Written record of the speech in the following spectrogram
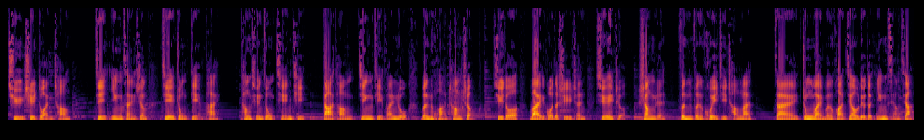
曲式短长。”皆应赞声，皆重点派。唐玄宗前期，大唐经济繁荣，文化昌盛，许多外国的使臣、学者、商人纷纷汇集长安。在中外文化交流的影响下，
